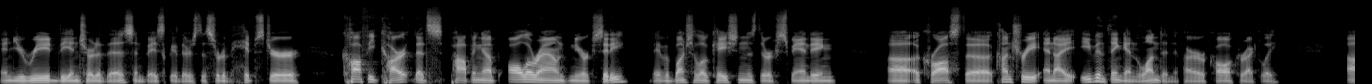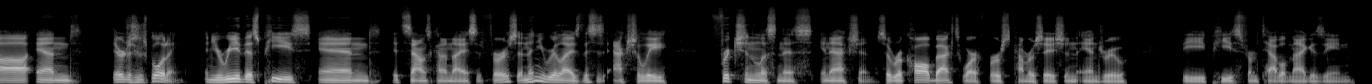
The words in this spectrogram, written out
And you read the intro to this, and basically there's this sort of hipster coffee cart that's popping up all around New York City. They have a bunch of locations. They're expanding uh, across the country, and I even think in London, if I recall correctly. Uh, and they're just exploding and you read this piece and it sounds kind of nice at first and then you realize this is actually frictionlessness in action. So recall back to our first conversation andrew the piece from tablet magazine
